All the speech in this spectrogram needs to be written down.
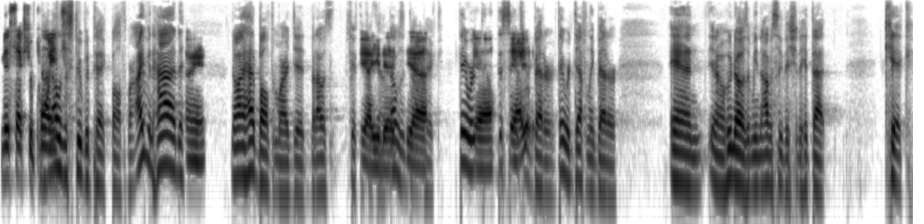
missed extra point. No, that was a stupid pick, Baltimore. I even had, I mean, no, I had Baltimore. I did, but I was 50. Yeah, you did. That was a dumb yeah. pick. They were Yeah. the, the Saints Yeah, were better. They were definitely better. And you know who knows? I mean, obviously they should have hit that kick.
